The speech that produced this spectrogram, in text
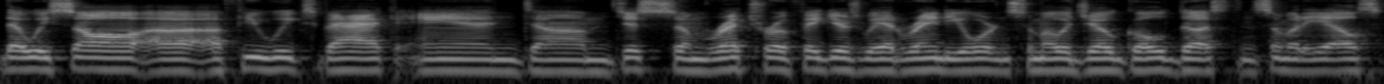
that we saw uh, a few weeks back, and um, just some retro figures. We had Randy Orton, Samoa Joe, Goldust, and somebody else.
